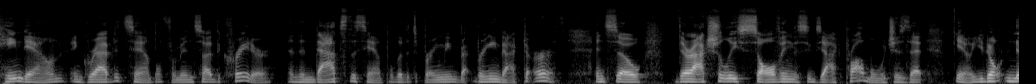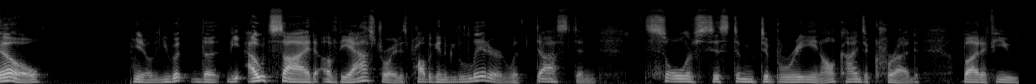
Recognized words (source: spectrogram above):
came down and grabbed its sample from inside the crater, and then that's the sample that it's bringing bringing back to Earth. And so they're actually solving this exact problem, which is that you know you don't know. You know, you the the outside of the asteroid is probably going to be littered with dust and solar system debris and all kinds of crud. But if you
